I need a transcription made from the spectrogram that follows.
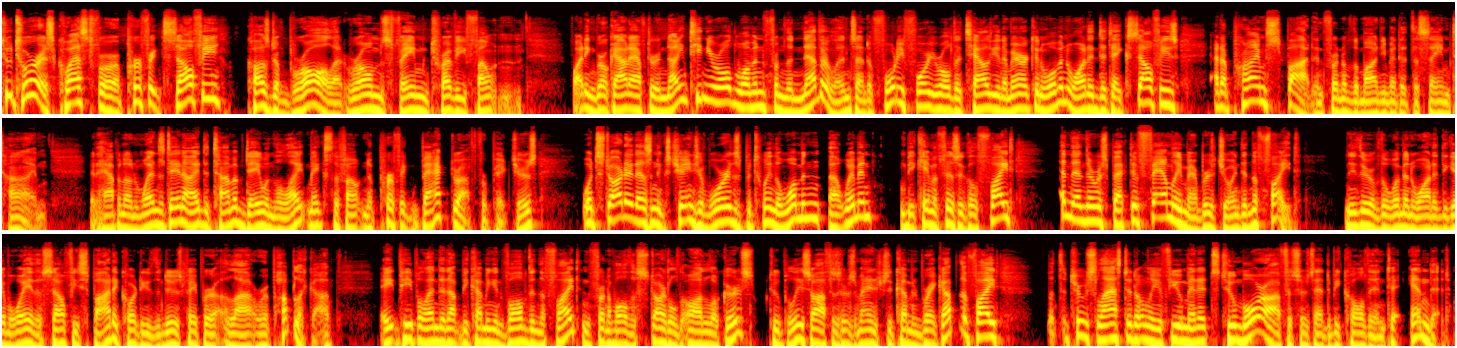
Two tourists' quest for a perfect selfie caused a brawl at Rome's famed Trevi Fountain. Fighting broke out after a 19 year old woman from the Netherlands and a 44 year old Italian American woman wanted to take selfies at a prime spot in front of the monument at the same time. It happened on Wednesday night, a time of day when the light makes the fountain a perfect backdrop for pictures. What started as an exchange of words between the woman, uh, women became a physical fight, and then their respective family members joined in the fight. Neither of the women wanted to give away the selfie spot, according to the newspaper La Repubblica. Eight people ended up becoming involved in the fight in front of all the startled onlookers. Two police officers managed to come and break up the fight, but the truce lasted only a few minutes. Two more officers had to be called in to end it.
